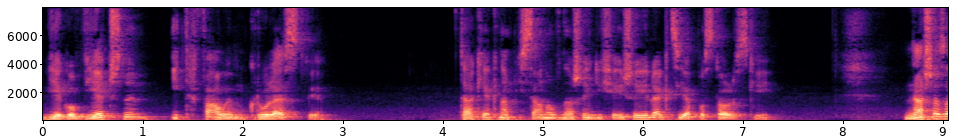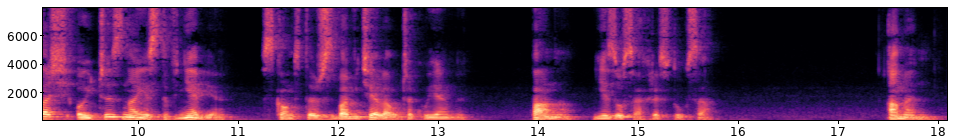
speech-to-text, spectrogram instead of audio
w Jego wiecznym i trwałym królestwie tak jak napisano w naszej dzisiejszej lekcji apostolskiej. Nasza zaś ojczyzna jest w niebie, skąd też Zbawiciela oczekujemy, Pana Jezusa Chrystusa. Amen.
